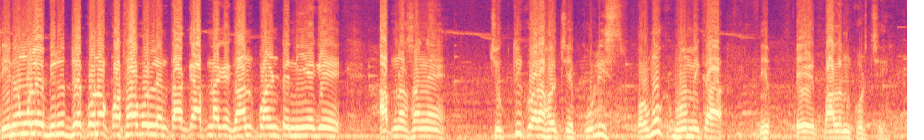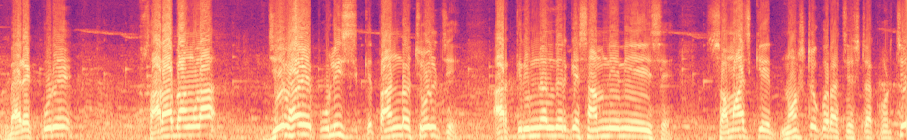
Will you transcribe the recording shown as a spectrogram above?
তৃণমূলের বিরুদ্ধে কোনো কথা বললেন, তাকে আপনাকে গান পয়েন্টে নিয়ে গিয়ে আপনার সঙ্গে চুক্তি করা হচ্ছে, পুলিশ প্রমুখ ভূমিকা পালন করছে। ব্যারেকপুরে সারা বাংলা যেভাবে পুলিশ তাণ্ড চলছে আর ক্রিমিনালদেরকে সামনে নিয়ে এসে সমাজকে নষ্ট করার চেষ্টা করছে,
